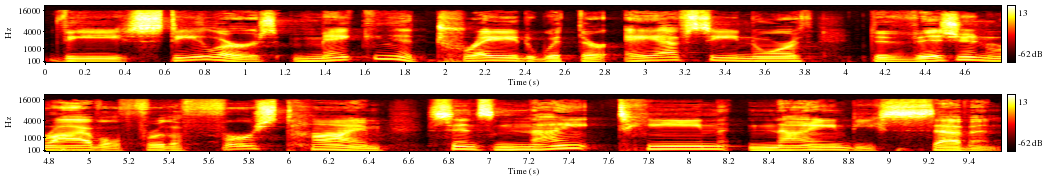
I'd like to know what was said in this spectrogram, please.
The Steelers making a trade with their AFC North division rival for the first time since 1997.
